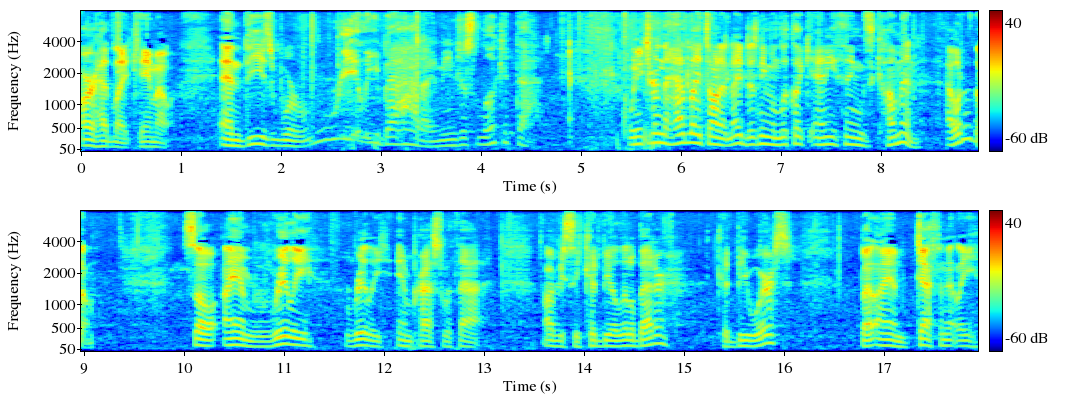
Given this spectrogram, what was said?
our headlight came out. And these were really bad. I mean, just look at that. When you turn the headlights on at night, it doesn't even look like anything's coming out of them. So I am really, really impressed with that. Obviously could be a little better, could be worse, but I am definitely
